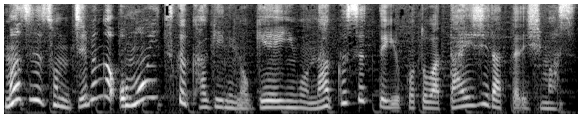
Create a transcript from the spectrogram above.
まずその自分が思いつく限りの原因をなくすっていうことは大事だったりします。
